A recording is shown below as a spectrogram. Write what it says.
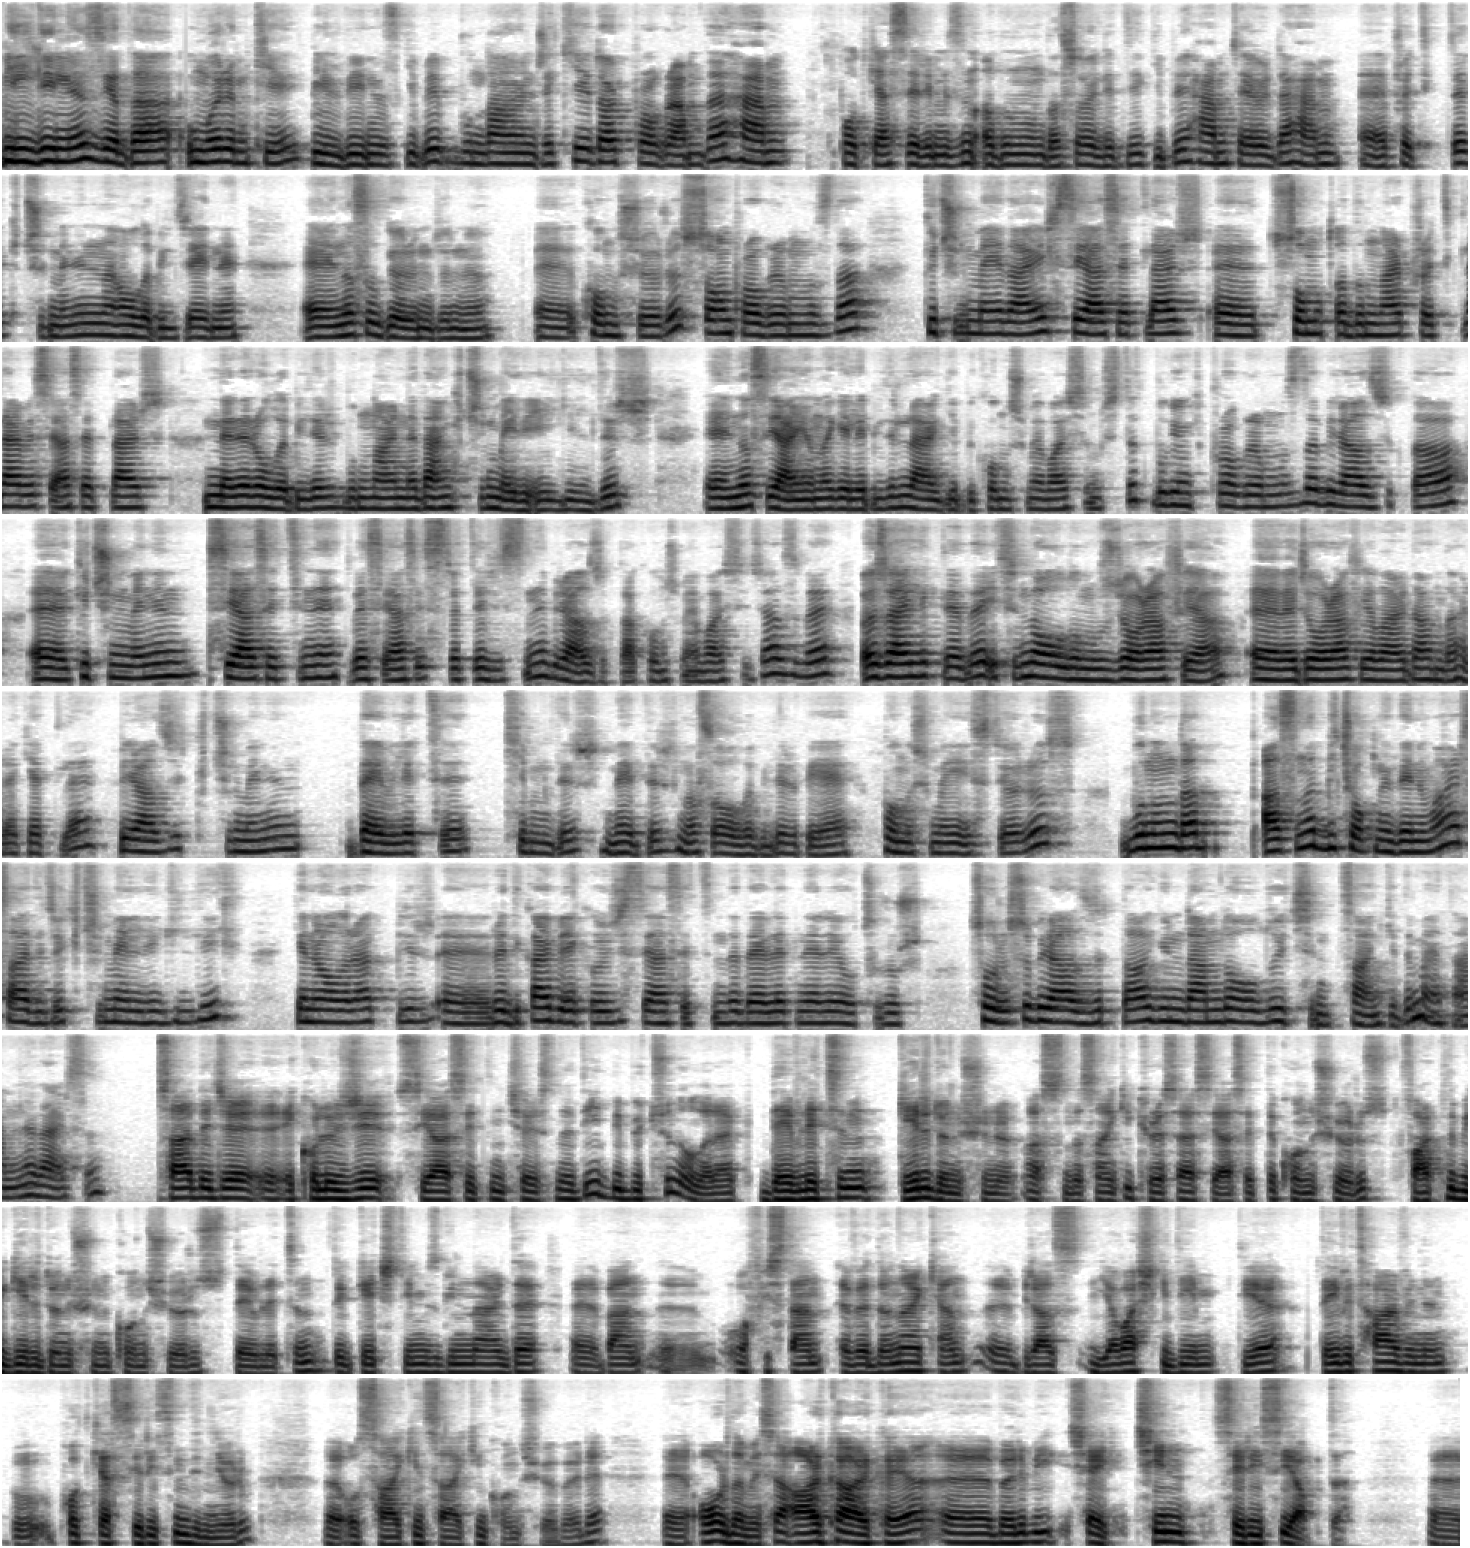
Bildiğiniz ya da umarım ki bildiğiniz gibi bundan önceki dört programda hem podcast serimizin adının da söylediği gibi hem teoride hem e, pratikte küçülmenin ne olabileceğini, e, nasıl göründüğünü e, konuşuyoruz. Son programımızda küçülmeye dair siyasetler, e, somut adımlar, pratikler ve siyasetler neler olabilir? Bunlar neden küçülmeyle ilgilidir? E, nasıl yan yana gelebilirler gibi konuşmaya başlamıştık. Bugünkü programımızda birazcık daha e, küçülmenin siyasetini ve siyasi stratejisini birazcık daha konuşmaya başlayacağız ve özellikle de içinde olduğumuz coğrafya e, ve coğrafyalardan da hareketle birazcık küçülmenin devleti kimdir, nedir, nasıl olabilir diye konuşmayı istiyoruz. Bunun da aslında birçok nedeni var. Sadece küçülmeyle ilgili değil. Genel olarak bir e, radikal bir ekoloji siyasetinde devlet nereye oturur sorusu birazcık daha gündemde olduğu için sanki değil mi Ethem? Ne dersin? Sadece e, ekoloji siyasetin içerisinde değil bir bütün olarak devletin geri dönüşünü aslında sanki küresel siyasette konuşuyoruz. Farklı bir geri dönüşünü konuşuyoruz devletin. Geçtiğimiz günlerde e, ben e, ofisten eve dönerken biraz yavaş gideyim diye David Harvey'nin bu podcast serisini dinliyorum. O sakin sakin konuşuyor böyle. Orada mesela arka arkaya böyle bir şey Çin serisi yaptı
